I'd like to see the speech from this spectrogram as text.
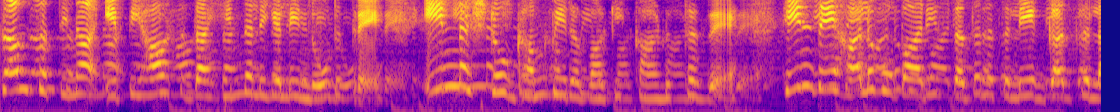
ಸಂಸತ್ತಿನ ಇತಿಹಾಸದ ಹಿನ್ನೆಲೆಯಲ್ಲಿ ನೋಡಿದ್ರೆ ಇನ್ನಷ್ಟು ಗಂಭೀರವಾಗಿ ಕಾಣುತ್ತದೆ. ಹಿಂದೆ ಹಲವು ಬಾರಿ ಸದನದಲ್ಲಿ ಗದ್ದಲ,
